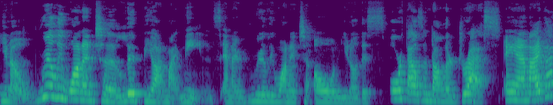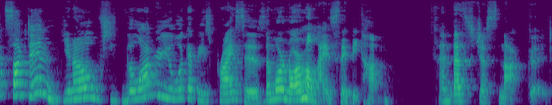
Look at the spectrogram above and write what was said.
you know, really wanted to live beyond my means and I really wanted to own, you know, this $4,000 dress. And I got sucked in, you know, the longer you look at these prices, the more normalized they become. And that's just not good.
